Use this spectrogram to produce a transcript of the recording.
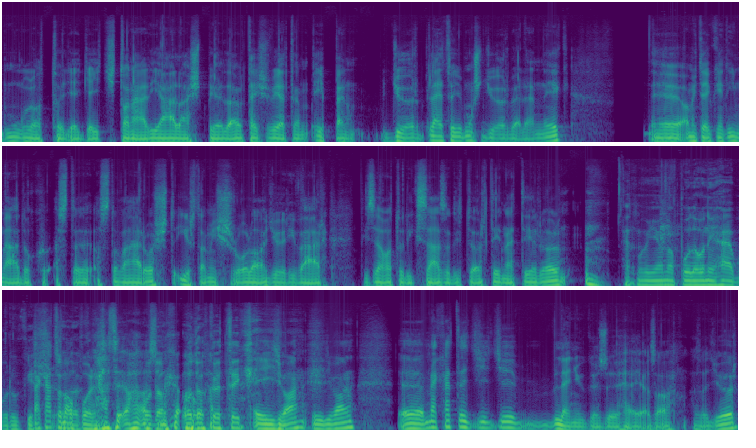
múlott, hogy egy, egy tanári állást például, teljesen véletlen éppen Győr, lehet, hogy most Győrbe lennék, amit egyébként imádok, azt a, azt a várost, írtam is róla a Győri vár 16. századi történetéről. Hát meg ugye a napóleoni háborúk is meg hát a napol, hát oda, meg, oda kötik. Így van, így van. Meg hát egy, egy lenyűgöző hely az a, az a Győr.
